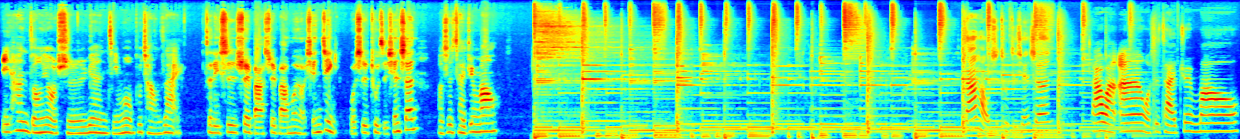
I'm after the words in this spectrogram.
遗憾总有时，愿寂寞不常在。这里是睡吧睡吧梦游仙境，我是兔子先生，我是柴俊猫。大家好，我是兔子先生。大家晚安，我是柴俊猫。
